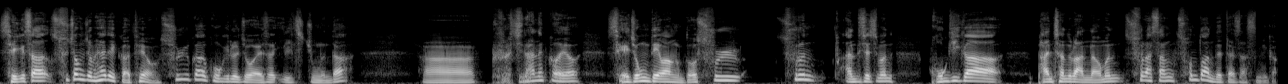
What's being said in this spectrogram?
세계사 수정 좀 해야 될 것 같아요. 술과 고기를 좋아해서 일찍 죽는다? 아, 그러진 않을 거예요. 세종대왕도 술, 술은 안 드셨지만 고기가 반찬으로 안 나오면 수라상 손도 안 댔다지 않습니까?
